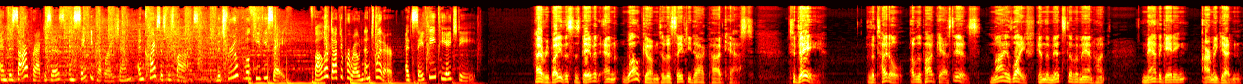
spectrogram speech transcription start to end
and bizarre practices in safety preparation and crisis response. The truth will keep you safe. Follow Dr. Perrodin on Twitter at SafetyPhD. Hi, everybody. This is David, and welcome to the Safety Doc Podcast. Today, the title of the podcast is My Life in the Midst of a Manhunt Navigating Armageddon.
